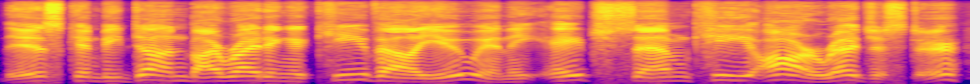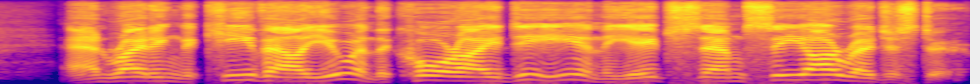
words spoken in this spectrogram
this can be done by writing a key value in the HSEM key R register and writing the key value and the core ID in the HSEM CR register.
